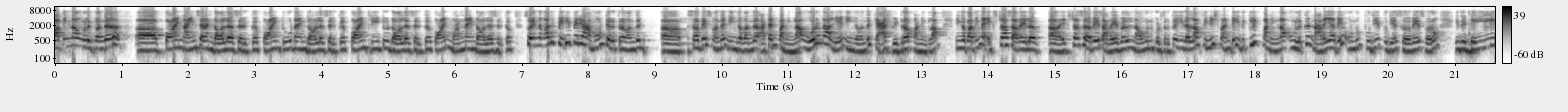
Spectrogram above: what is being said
பாத்தீங்கன்னா உங்களுக்கு வந்து பாயிண்ட் நைன் செவன் டாலர்ஸ் இருக்கு பாயிண்ட் டூ நைன் டாலர்ஸ் இருக்கு பாயிண்ட் த்ரீ டூ டாலர்ஸ் இருக்கு பாயிண்ட் ஒன் நைன் டாலர்ஸ் இருக்கு. ஸோ இந்த மாதிரி பெரிய பெரிய அமௌண்ட் இருக்கிற வந்து சர்வீஸ் வந்து நீங்க வந்து அட்டன் பண்ணிக்கலாம். ஒரு நாள்லயே நீங்க வந்து கேஷ் வித்ரா பண்ணிக்கலாம். இங்க பாத்தீங்கன்னா extra available extra service available நவுன்னு கொடுத்துருக்கு. இதெல்லாம் பினிஷ் பண்ணிட்டு இது கிளிக் பண்ணீங்கன்னா உங்களுக்கு நிறையவே இன்னும் புதிய புதிய சர்வீஸ் வரும். இது டெய்லி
